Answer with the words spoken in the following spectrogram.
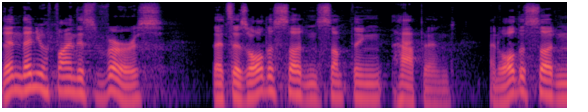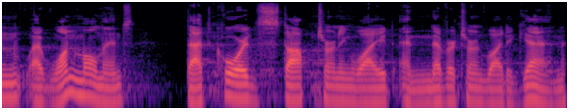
then, then you find this verse that says all of a sudden something happened, and all of a sudden, at one moment, that cord stopped turning white and never turned white again.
